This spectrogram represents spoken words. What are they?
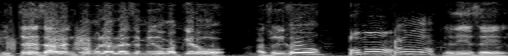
¿y ustedes saben cómo le habla ese mismo vaquero a su hijo? ¿Cómo? ¿Cómo? Le dice,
